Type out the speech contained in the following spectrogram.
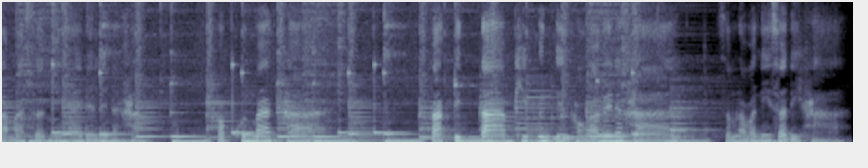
สามารถเซิร์ชง่ายๆได้เลยนะคะ ขอบคุณมากค่ะ ฝากติดตามคลิปอื่นๆของเราด้วยนะคะสำหรับวันนี้สวัสดีค่ะ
